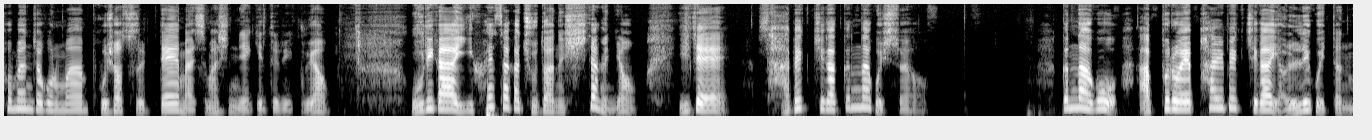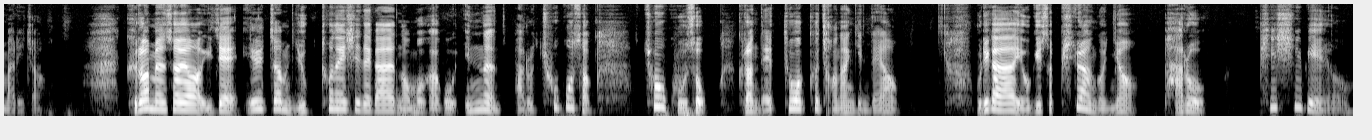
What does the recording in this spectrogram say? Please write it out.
표면적으로만 보셨을 때 말씀하신 얘기들이고요. 우리가 이 회사가 주도하는 시장은요. 이제 400지가 끝나고 있어요. 끝나고 앞으로의 800지가 열리고 있다는 말이죠. 그러면서요. 이제 1.6톤의 시대가 넘어가고 있는 바로 초고속, 초고속 그런 네트워크 전환기인데요. 우리가 여기서 필요한 건요. 바로 PCB예요.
